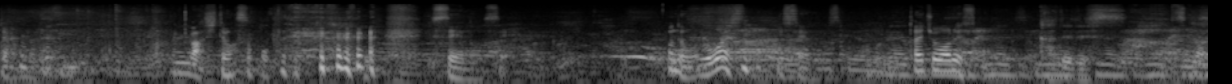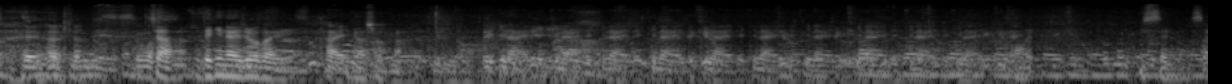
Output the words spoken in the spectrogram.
じゃああ知ってます？一斉のせでも弱いですね。一斉のせ体調悪いですね。風邪です。じゃあできない状態でいきましょうか、できないできないできないできないできないできないできないできないできないできない。できない。一斉のせ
